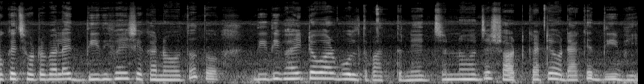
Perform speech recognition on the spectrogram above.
ওকে ছোটোবেলায় দিদিভাই শেখানো হতো। তো দিদিভাইটাও আর বলতে পারতো না। এর জন্য হচ্ছে শর্টকাটে ওটাকে দিভি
